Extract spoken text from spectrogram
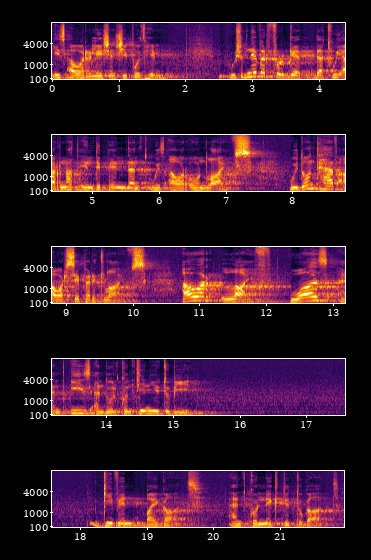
is our relationship with Him. We should never forget that we are not independent with our own lives. We don't have our separate lives. Our life was and is and will continue to be given by God and connected to God.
